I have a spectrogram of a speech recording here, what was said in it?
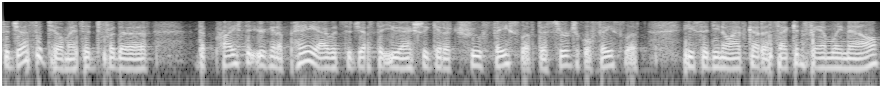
suggested to him, I said, for the the price that you're going to pay, I would suggest that you actually get a true facelift, a surgical facelift. He said, you know, I've got a second family now.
